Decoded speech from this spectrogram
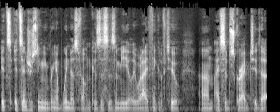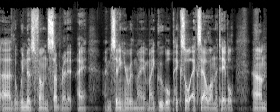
It's it's interesting you bring up Windows Phone because this is immediately what I think of too. Um, I subscribe to the uh, the Windows Phone subreddit. I I'm sitting here with my my Google Pixel XL on the table, um,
